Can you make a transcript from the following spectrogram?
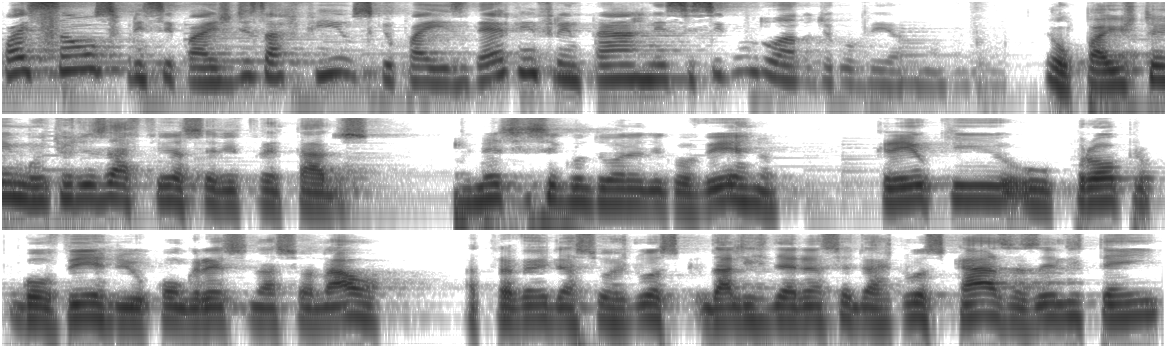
quais são os principais desafios que o país deve enfrentar nesse segundo ano de governo? O país tem muitos desafios a serem enfrentados. Nesse segundo ano de governo, creio que o próprio governo e o Congresso Nacional através das suas duas, da liderança das duas casas, ele tem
